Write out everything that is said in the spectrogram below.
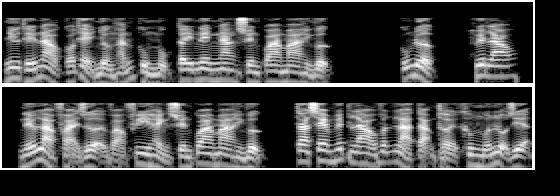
như thế nào có thể nhường hắn cùng mục tây nên ngang xuyên qua ma hình vực? Cũng được, huyết lão, nếu là phải dựa vào phi hành xuyên qua ma hình vực ta xem huyết lao vẫn là tạm thời không muốn lộ diện,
